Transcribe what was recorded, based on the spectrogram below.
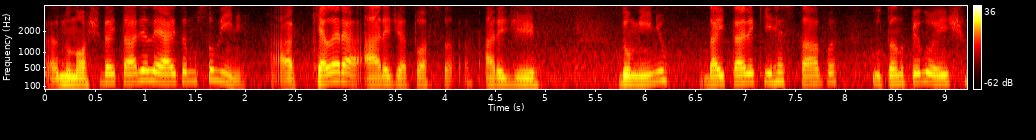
eh, no norte da Itália leais a Mussolini. Aquela era a área de atuação, área de domínio da Itália que restava lutando pelo eixo,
